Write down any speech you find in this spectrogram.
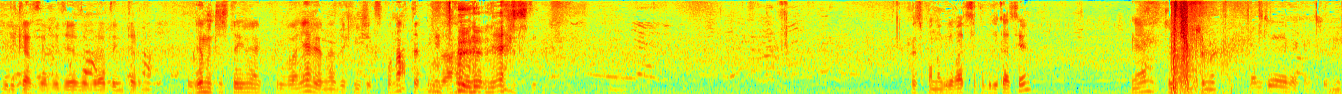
Publikacja będzie, dobra, do internetu. My tu stoimy jak, kurwa, nie wiem, nad jakimś eksponatem muzealnym, nie? Chcesz ponagrywać tę publikację? Nie? To kończymy. Kończymy, kończymy.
